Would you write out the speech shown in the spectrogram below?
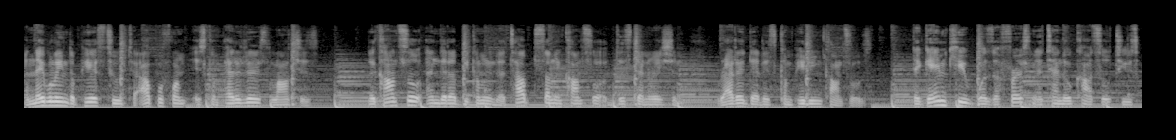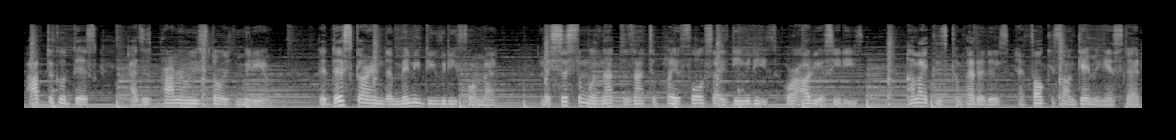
enabling the PS2 to outperform its competitors' launches. The console ended up becoming the top selling console of this generation rather than its competing consoles. The GameCube was the first Nintendo console to use optical disc as its primary storage medium. The discs are in the mini DVD format, the system was not designed to play full-size DVDs or audio CDs, unlike its competitors, and focused on gaming instead.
